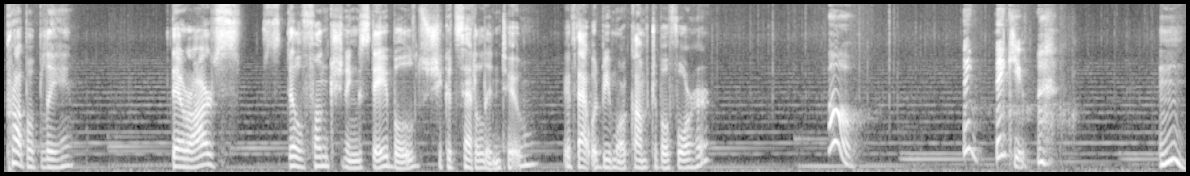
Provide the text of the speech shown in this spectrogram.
Probably. There are s- still functioning stables she could settle into, if that would be more comfortable for her. Oh, thank, thank you. Mm.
